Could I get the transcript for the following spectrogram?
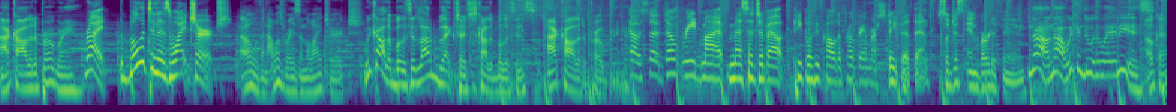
I call it a program. Right. The bulletin is white church. Oh, then I was raised in the white church. We call it bulletins. A lot of black churches call it bulletins. I call it a program. Oh, so don't read my message about people who call it a program are stupid then. So just invert it then. No, no, we can do it the way it is. Okay.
